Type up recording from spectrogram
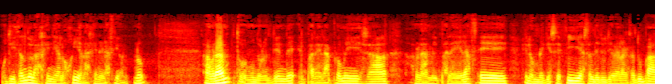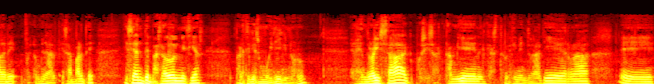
utilizando la genealogía, la generación, ¿no? Abraham, todo el mundo lo entiende, el padre de la promesa, Abraham el padre de la fe, el hombre que se fía, sal de tu tierra de la casa de tu padre, fenomenal. Esa parte, ese antepasado del Mesías, parece que es muy digno, ¿no? Engendró a Isaac, pues Isaac también, el establecimiento de la tierra, eh,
